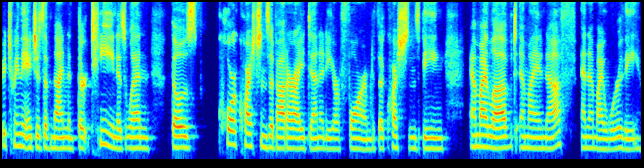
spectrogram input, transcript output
between the ages of 9 and 13 is when those core questions about our identity are formed. The questions being, Am I loved? Am I enough? And am I worthy?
